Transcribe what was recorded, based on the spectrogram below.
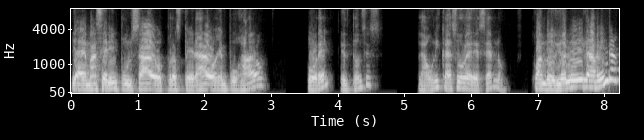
y además ser impulsado, prosperado, empujado por Él, entonces la única es obedecerlo. Cuando Dios le diga, venga,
